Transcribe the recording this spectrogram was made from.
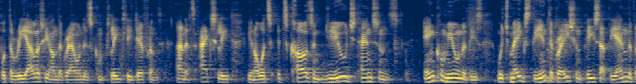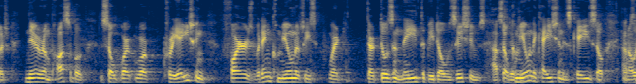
But the reality on the ground is completely different. And it's actually, you know, it's, it's causing huge tensions in communities, which makes the integration piece at the end of it near impossible. So we're, we're creating fires within communities where there doesn't need to be those issues. Absolutely. So communication is key. So you know,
